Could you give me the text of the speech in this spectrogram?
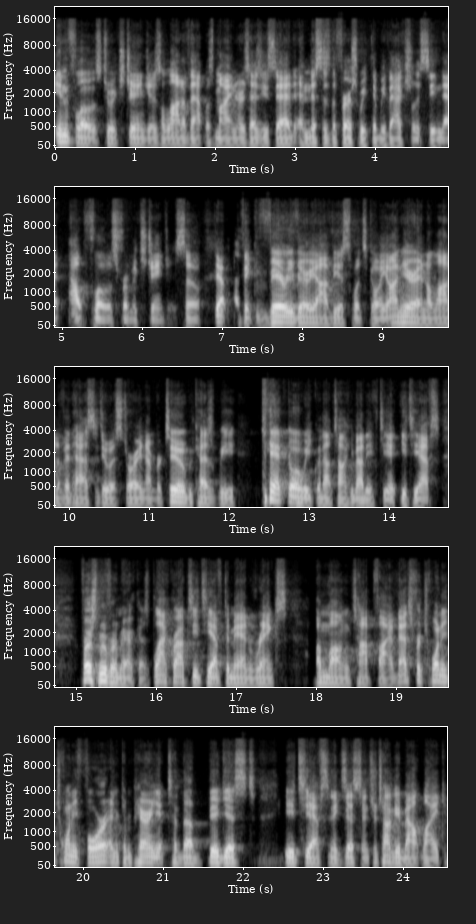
inflows to exchanges. A lot of that was miners, as you said. And this is the first week that we've actually seen net outflows from exchanges. So yep. I think very, very obvious what's going on here. And a lot of it has to do with story number two, because we can't go a week without talking about ETFs. First mover Americas, BlackRock's ETF demand ranks among top five. That's for 2024 and comparing it to the biggest ETFs in existence. You're talking about like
